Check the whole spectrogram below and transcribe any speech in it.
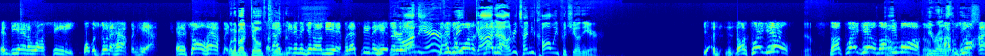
and Dianna Russini, what was going to happen here. And it's all happened. What about Dove And I can't even get on the air, but that's neither here nor You're there. on the air Now every you week. wanna- God, Al, every time you call, we put you on the air. Yeah, not Greg Hill. No. Not Greg Hill. Not Oh, anymore. Oh, he runs I the was place. no- I,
